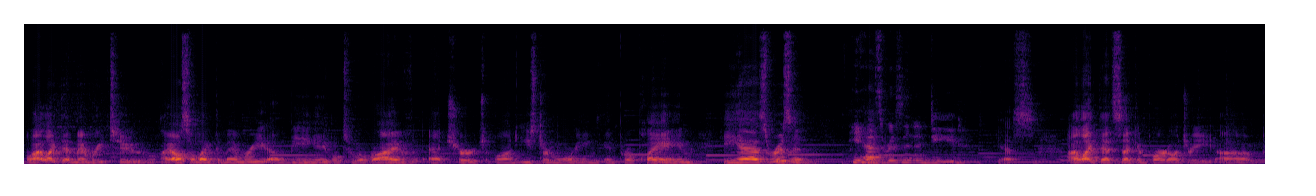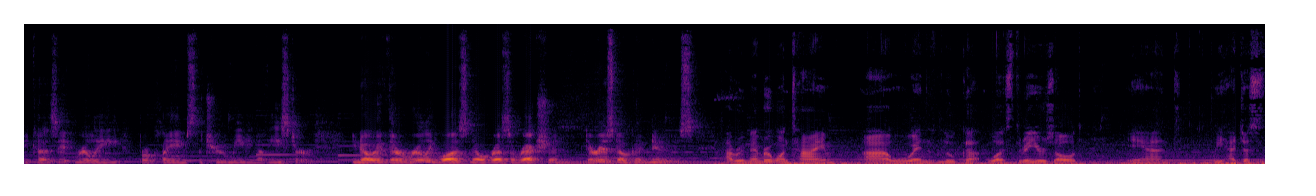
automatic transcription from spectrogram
Well, I like that memory too. I also like the memory of being able to arrive at church on Easter morning and proclaim, He has risen. He has and, risen indeed. Yes. I like that second part, Audrey, uh, because it really proclaims the true meaning of Easter. You know, if there really was no resurrection, there is no good news. I remember one time uh, when Luca was three years old and we had just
